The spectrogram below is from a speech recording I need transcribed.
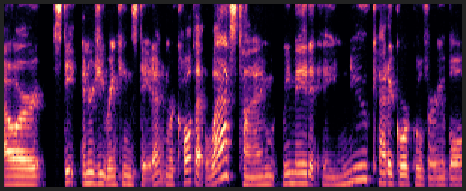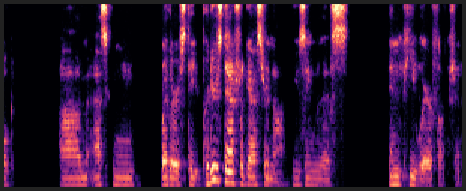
our state energy rankings data. And recall that last time we made a new categorical variable um, asking whether a state produced natural gas or not using this np where function.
